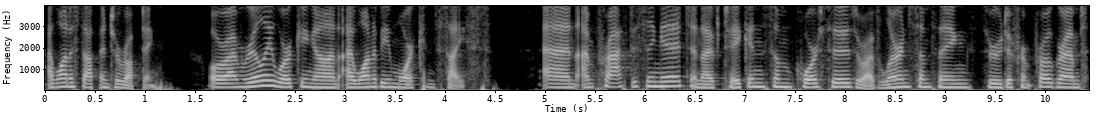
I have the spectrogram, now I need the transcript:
I want to stop interrupting. Or I'm really working on, I want to be more concise. And I'm practicing it and I've taken some courses or I've learned some things through different programs.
